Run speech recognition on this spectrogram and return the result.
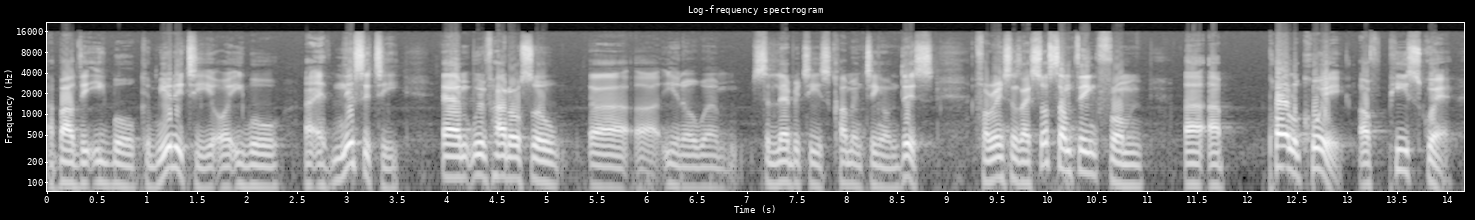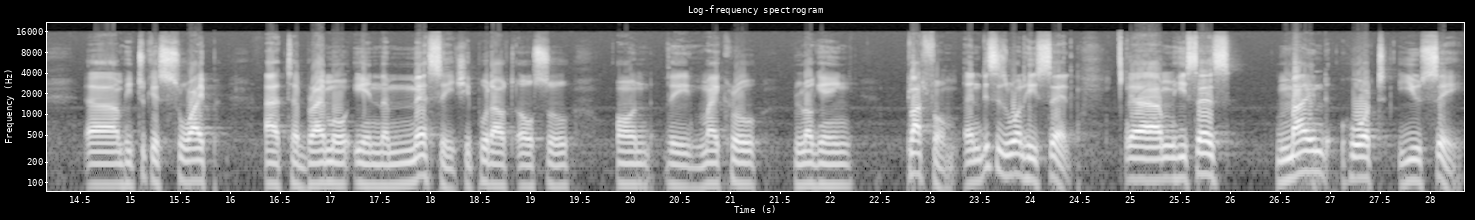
about the Igbo community or Igbo uh, ethnicity. Um, we've had also, uh, uh you know, um, celebrities commenting on this. For instance, I saw something from Paul Okoye of P Square. Um, he took a swipe at uh, Brymo in a message he put out also on the micro blogging platform. And this is what he said. Um, he says, mind what you say.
